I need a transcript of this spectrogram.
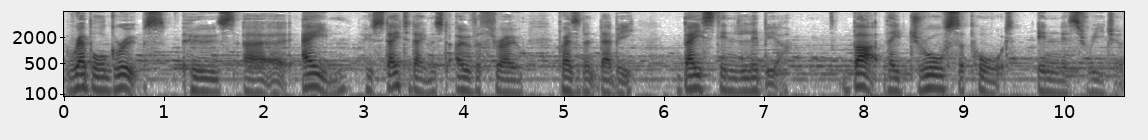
rebel groups whose uh, aim, whose stated aim, is to overthrow President Deby, based in Libya, but they draw support in this region.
